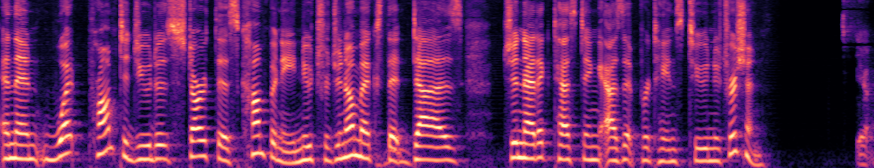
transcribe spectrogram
and then what prompted you to start this company, Nutrigenomix, that does genetic testing as it pertains to nutrition? Yeah.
